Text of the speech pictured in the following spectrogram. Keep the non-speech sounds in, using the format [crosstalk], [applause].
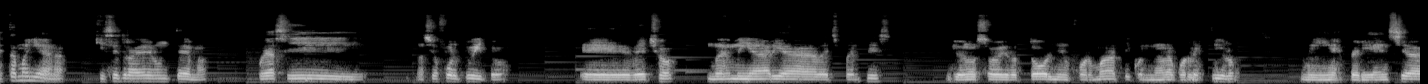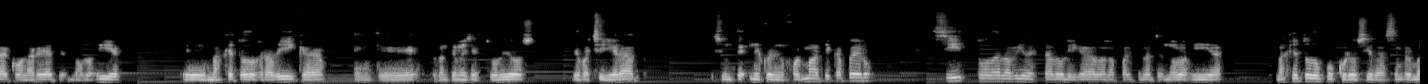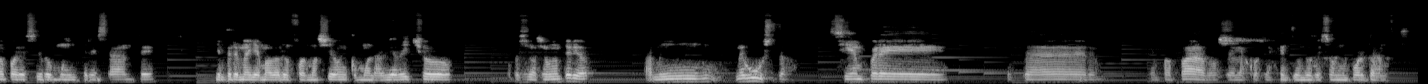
esta mañana quise traer un tema, fue así, nació fortuito, eh, de hecho no es mi área de expertise, yo no soy doctor ni informático ni nada por el estilo, mi experiencia con la área de tecnología eh, más que todo radica en que durante mis estudios de bachillerato hice un técnico en informática, pero sí toda la vida he estado ligado a la parte de la tecnología, más que todo por curiosidad, siempre me ha parecido muy interesante, siempre me ha llamado la información y como le había dicho en la presentación anterior, a mí me gusta siempre estar empapado de las cosas que entiendo que son importantes.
